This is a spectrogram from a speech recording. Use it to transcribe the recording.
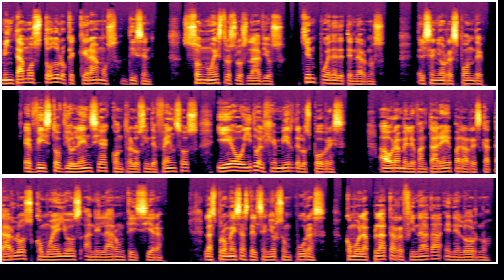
Mintamos todo lo que queramos, dicen. Son nuestros los labios. ¿Quién puede detenernos? El Señor responde, He visto violencia contra los indefensos y he oído el gemir de los pobres. Ahora me levantaré para rescatarlos como ellos anhelaron que hiciera. Las promesas del Señor son puras, como la plata refinada en el horno,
